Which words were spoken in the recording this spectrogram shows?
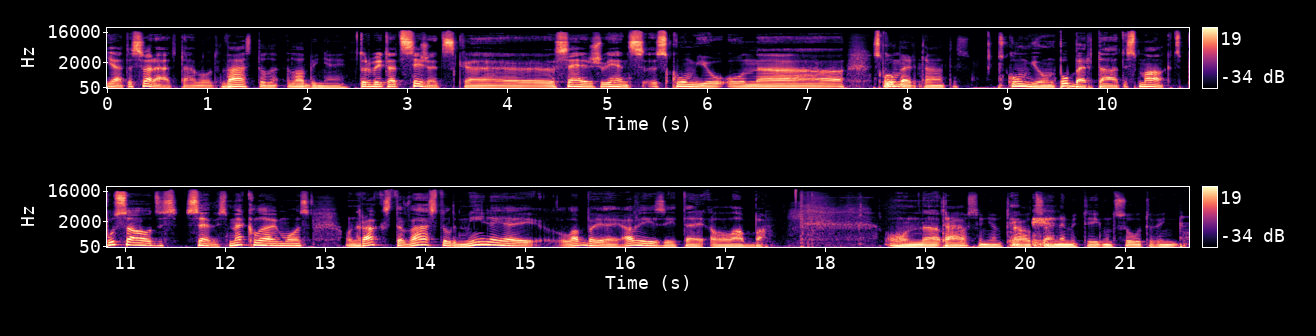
Jā, tas varētu tā būt. Vēstule labiņai. Tur bija tāds sižets, ka uh, sēž viens skumju un uh, skum... pubertātes skumju un pubertātes mākts pusaudzis sevis meklējumos un raksta vēstuli mīļajai, labajai avīzītei Laba. Un, Tēvs viņam traucē nemitīgi un sūta viņu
